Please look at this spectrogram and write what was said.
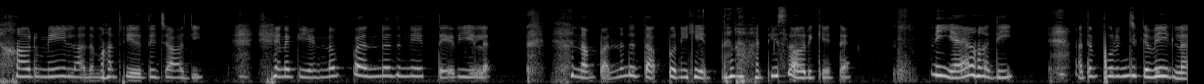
யாருமே இல்லாத மாதிரி இருக்கு ஜாதி. எனக்கு என்ன பண்ணுறதுன்னே தெரியல. நான் பண்ணது தப்புன்னு எத்தனை வாட்டி சாரி கேட்டேன். நீ ஏன் ஆதி? அதை புரிஞ்சிக்கவே இல்லை.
